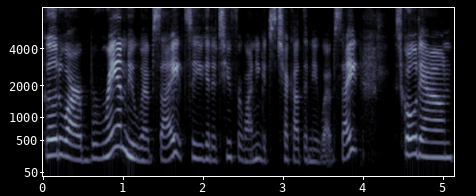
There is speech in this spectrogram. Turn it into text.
Go to our brand new website. So you get a two for one. You get to check out the new website scroll down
